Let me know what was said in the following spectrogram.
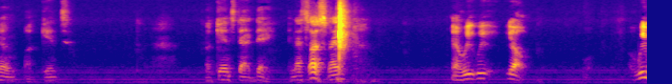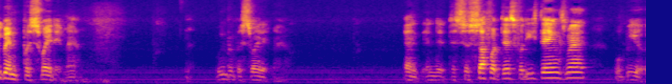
him against against that day. And that's us, man. And we, we yo, we've been persuaded, man. We've been persuaded, man. And and to, to suffer this for these things, man, will be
